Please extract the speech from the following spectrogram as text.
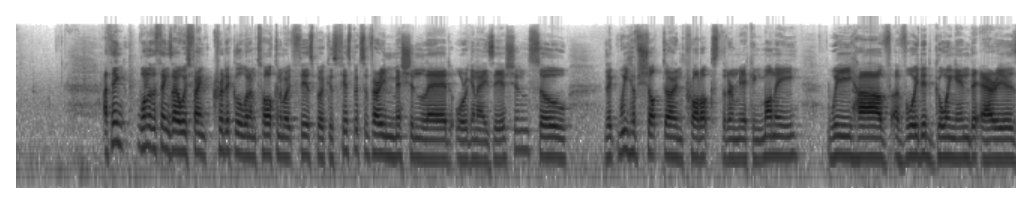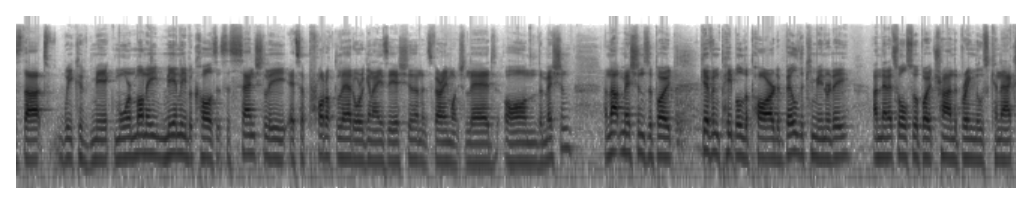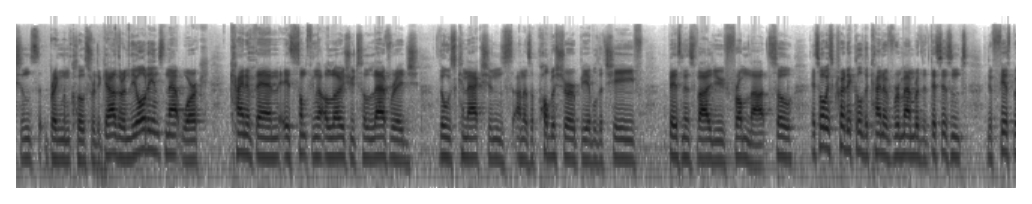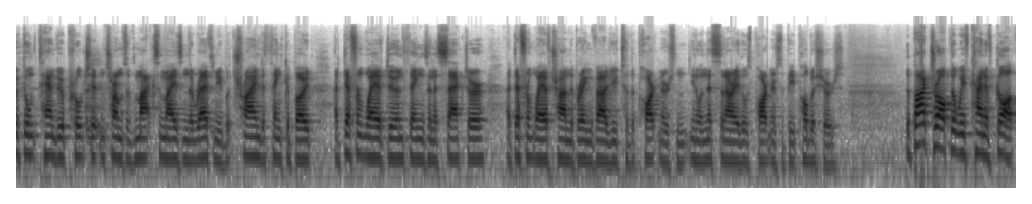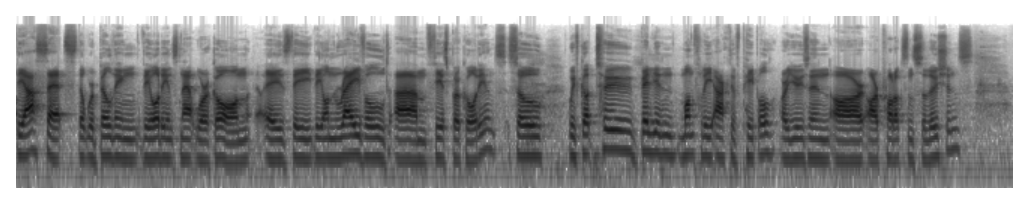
I think one of the things I always find critical when I'm talking about Facebook is Facebook's a very mission-led organization. So like we have shut down products that are making money. We have avoided going into areas that we could make more money, mainly because it's essentially it's a product-led organization and it's very much led on the mission. And that mission's about giving people the power to build a community, and then it's also about trying to bring those connections, bring them closer together. And the audience network kind of then is something that allows you to leverage those connections and as a publisher be able to achieve business value from that. So it's always critical to kind of remember that this isn't, you know, Facebook don't tend to approach it in terms of maximizing the revenue, but trying to think about a different way of doing things in a sector, a different way of trying to bring value to the partners. And you know, in this scenario, those partners would be publishers. The backdrop that we've kind of got, the assets that we're building the audience network on, is the, the unrivaled um, Facebook audience. So We've got 2 billion monthly active people are using our, our products and solutions.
